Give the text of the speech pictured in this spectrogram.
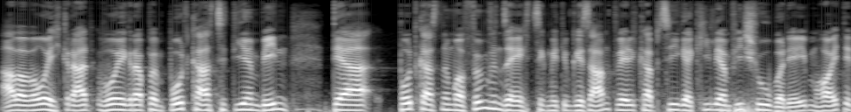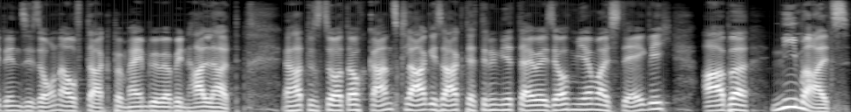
Aber wo ich gerade, wo ich gerade beim Podcast zitieren bin, der Podcast Nummer 65 mit dem Gesamtweltcup-Sieger Kilian Fischhuber, der eben heute den Saisonauftakt beim Heimbewerb in Hall hat. Er hat uns dort auch ganz klar gesagt, er trainiert teilweise auch mehrmals täglich, aber niemals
